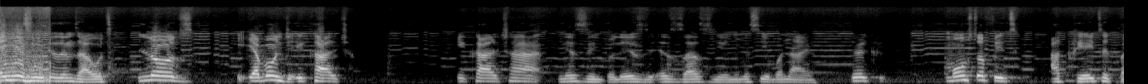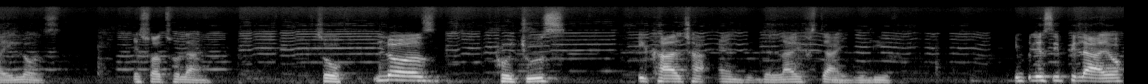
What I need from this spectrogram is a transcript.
Enye izinto ezenzayo ukuthi laws yabo nje i-culture i-culture nezinto lezi ezizaziyo noma esiyibonayo most of it are created by laws esiwatholayo. So laws produce i-culture and the lifestyle you live. Impilo esiyiphilayo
